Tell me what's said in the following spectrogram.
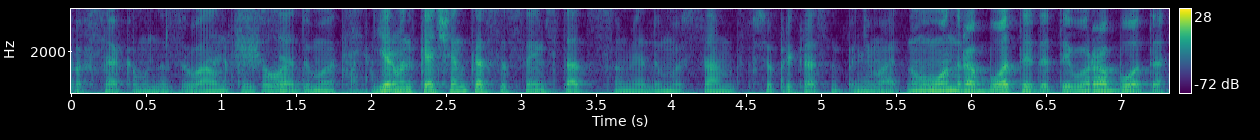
по-всякому называл. Хорошо, То есть, я думаю, понял. Герман Ткаченко со своим статусом, я думаю, сам все прекрасно понимает. Ну, он работает, это его работа.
